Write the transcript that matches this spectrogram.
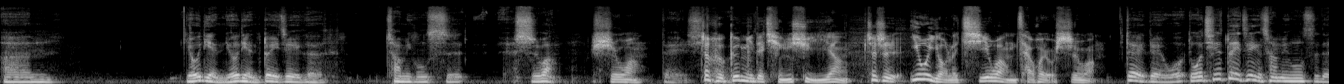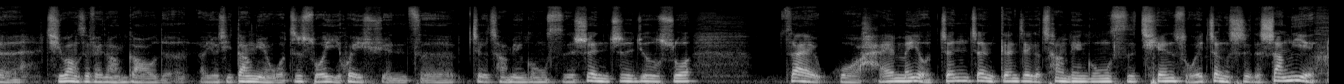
嗯，有点有点对这个唱片公司失望。失望，对，这和歌迷的情绪一样，就是因为有了期望，才会有失望。对，对我我其实对这个唱片公司的期望是非常高的啊，尤其当年我之所以会选择这个唱片公司，甚至就是说，在我还没有真正跟这个唱片公司签所谓正式的商业合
